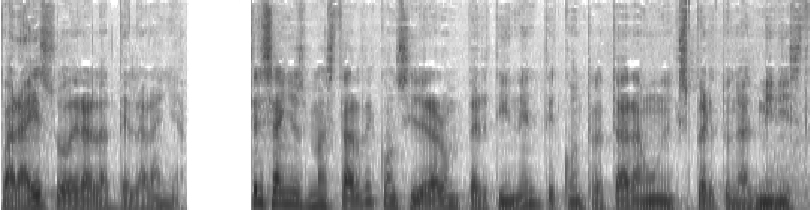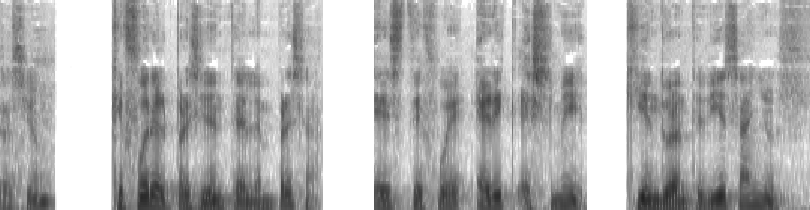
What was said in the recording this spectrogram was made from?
Para eso era la telaraña. Tres años más tarde consideraron pertinente contratar a un experto en administración que fuera el presidente de la empresa. Este fue Eric Schmidt, quien durante diez años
